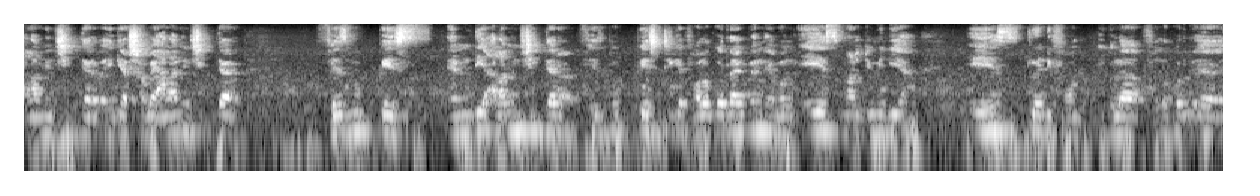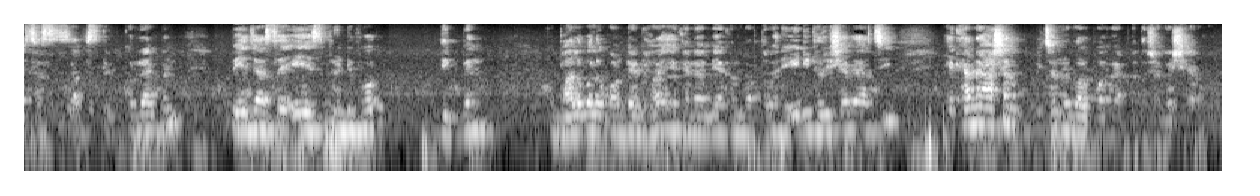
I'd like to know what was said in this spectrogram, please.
আলামিন শিকদার ভাইকে সবাই আলামিন শিকদার ফেসবুক পেজ এমডি আলামিন শিকদার ফেসবুক পেজটিকে ফলো করে রাখবেন এবং AS multimedia AS twenty four এগুলো ফলো করে সাবস্ক্রাইব করে রাখবেন। পেজ আছে এএস টোয়েন্টি ফোর দেখবেন। খুব ভালো ভালো কন্টেন্ট হয়। এখানে আমি এখন বর্তমানে এডিটর হিসেবে আছি। এখানে আসার পিছনের গল্প আমি আপনাদের সঙ্গে শেয়ার করব।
